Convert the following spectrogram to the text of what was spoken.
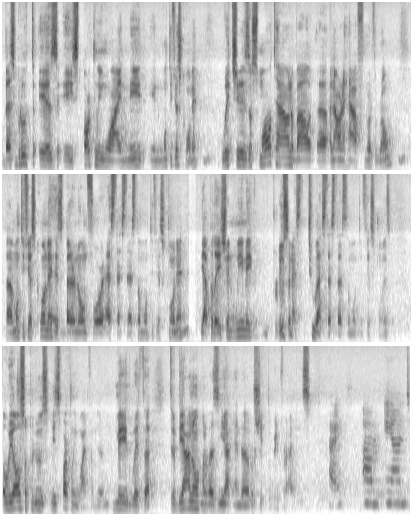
Best Brut is a sparkling wine made in Montefiascone, which is a small town about uh, an hour and a half north of Rome. Uh, Montefiascone is better known for Est, Est, Est di Montefiascone, the appellation. We make produce an est, two Estes Testo Montefiascones, but we also produce a sparkling wine from there, made with uh, Trebbiano, Malvasia, and uh, grape varieties. Okay. Um, and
